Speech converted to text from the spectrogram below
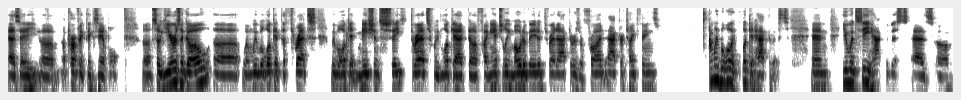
as a, uh, a perfect example. Uh, so years ago, uh, when we will look at the threats, we will look at nation state threats. We'd look at uh, financially motivated threat actors or fraud actor type things. And we will look, look at hacktivists. And you would see hacktivists as um,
